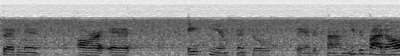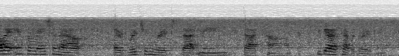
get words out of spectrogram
segments are at 8 p.m. Central Standard Time. You can find all that information out at richandrich.ning.com. You guys have a great one.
